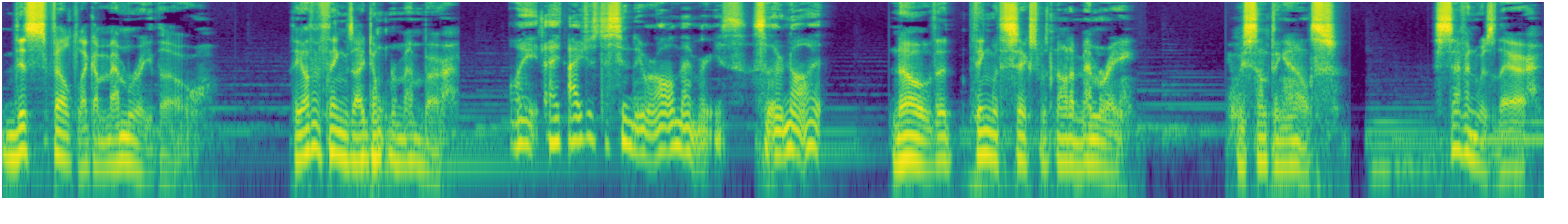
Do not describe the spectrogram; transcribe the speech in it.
This felt like a memory, though. The other things I don't remember. Wait, I, I just assumed they were all memories, so they're not. No, the thing with six was not a memory. It was something else. Seven was there.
